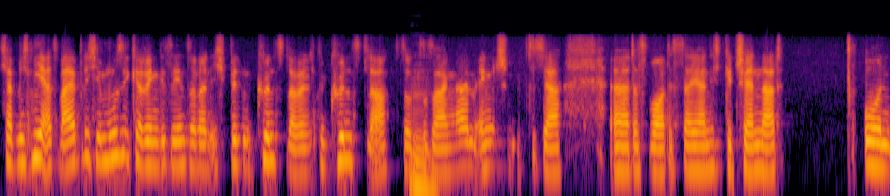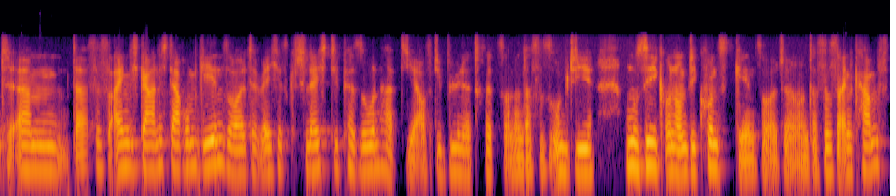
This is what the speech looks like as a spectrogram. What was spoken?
ich habe mich nie als weibliche Musikerin gesehen, sondern ich bin Künstlerin, ich bin Künstler sozusagen. Mhm. Im Englischen gibt es ja, äh, das Wort ist da ja nicht gegendert. Und ähm, dass es eigentlich gar nicht darum gehen sollte, welches Geschlecht die Person hat, die auf die Bühne tritt, sondern dass es um die Musik und um die Kunst gehen sollte. Und das ist ein Kampf,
